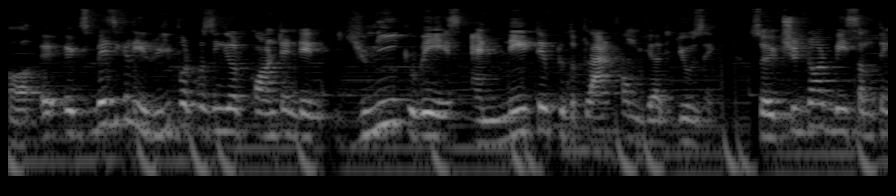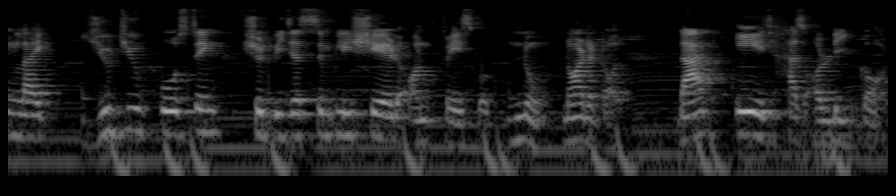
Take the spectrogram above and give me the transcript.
uh, it's basically repurposing your content in unique ways and native to the platform you're using. So it should not be something like YouTube posting should be just simply shared on Facebook. No, not at all. That age has already gone.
